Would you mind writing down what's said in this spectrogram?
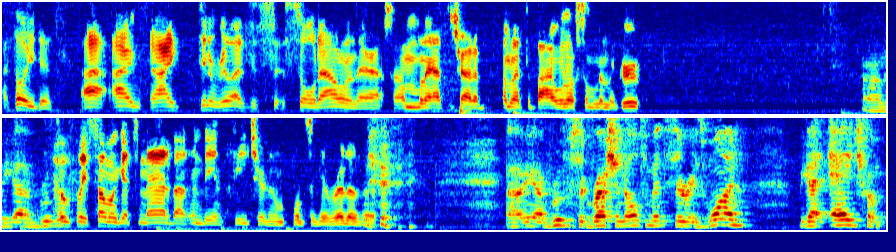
I thought you did. I, I I didn't realize it's sold out on there, so I'm gonna have to try to. I'm gonna have to buy one off someone in the group. All right, we got. Hopefully, someone gets mad about him being featured and wants to get rid of it. Uh, we got Ruthless Aggression Ultimate Series 1. We got Edge from.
